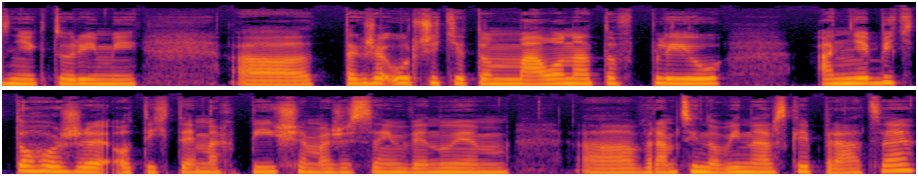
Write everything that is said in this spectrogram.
s niektorými. Takže určite to malo na to vplyv a nebyť toho, že o tých témach píšem a že sa im venujem v rámci novinárskej práce,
